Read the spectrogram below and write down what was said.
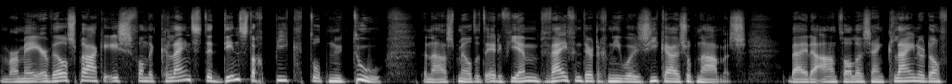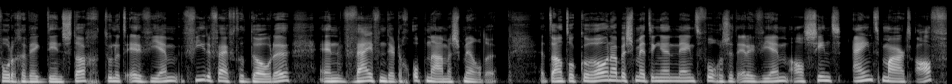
waarmee er wel sprake is van de kleinste dinsdagpiek tot nu toe. Daarnaast meldt het RIVM 35 nieuwe ziekenhuisopnames. Beide aantallen zijn kleiner dan vorige week dinsdag, toen het RIVM 54 doden en 35 opnames meldde. Het aantal coronabesmettingen neemt volgens het RIVM al sinds eind maart af.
